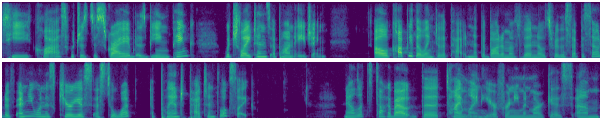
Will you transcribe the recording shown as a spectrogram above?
tea class, which is described as being pink, which lightens upon aging. I'll copy the link to the patent at the bottom of the notes for this episode if anyone is curious as to what a plant patent looks like. Now, let's talk about the timeline here for Neiman Marcus. Um,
